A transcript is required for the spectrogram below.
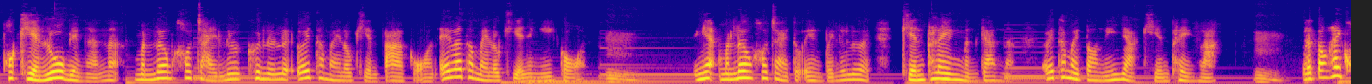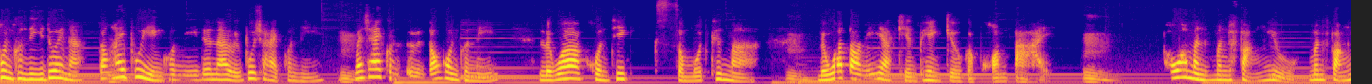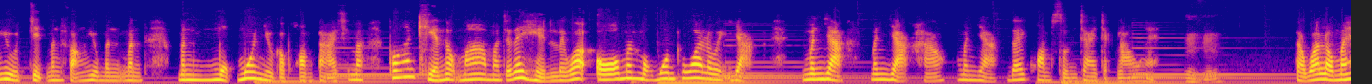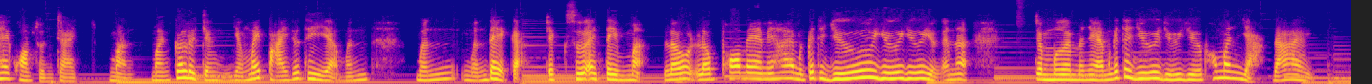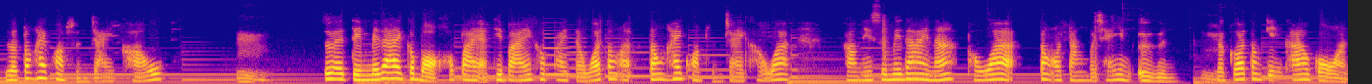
พอเขียนรูปอย่างนั้นน่ะ มันเริ่มเข้าใจเลือกขึ้นเรื่อยๆเอ้ยทำไมเราเขียนตาก่อน เอ๊ะแล้วทำไมเราเขียนอย่างนี้ก่อน อืมอย่างเงี้ยมันเริ่มเข้าใจตัวเองไปเรื่อยๆ เขียนเพลงเหมือนกันน่ะเอ้ยทำไมตอนนี้อยากเขียนเพลงรักอืมแล้วต้องให้คนคนนี้ด้วยนะ ต้องให้อืมผู้หญิงคนนี้ด้วยนะ หรือผู้ชายคนนี้อืมไม่ใช่คนอื่นต้องคนคนนี้ หรือว่าคนที่สมมุติขึ้นมาอืมหรือว่าตอนนี้อยากเขียนเพลงเกี่ยวกับความตายอืมเพ ราะว่ามันมันฝังอยู่ มันฝังอยู่จิตมันฝังอยู่มันมันมันหมกมุ่นอยู่กับความตายใช่ไหมเพราะงั้นเขียนออกมามันจะได้เห็นเลยว่าอ๋อมันหมกมุ่นเพราะว่าเราอยาก มันอยากมันอยากหา มันอยากได้ความสนใจจากเราไงอืมฮึแต่ว่าเราไม่ให้ความสนใจมัน มันก็เลยยังยังไม่ไปสักทีอะเหมือนเหมือนเหมือนเด็กอะ จะซื้อไอติมอะ แล้วแล้วพ่อแม่ไม่ให้มันก็จะยื้อยื้อยื้ออย่างนั้นอะจะเมินมันยังไงมันก็จะยื้อยื้อยื้อเพราะมันอยากได้ เราต้องให้ความสนใจเขาอืมซื้อไอติมไม่ได้ก็บอกเขาไปอธิบายให้เขาไป แต่ว่าต้องต้องให้ความสนใจเขาว่าคราวนี้ซื้อไม่ได้นะ เพราะว่าต้องเอาตังค์ไปใช้อย่างอื่นอืมแล้วก็ต้องกินข้าวก่อน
